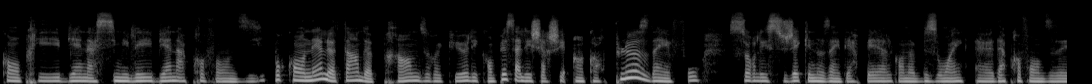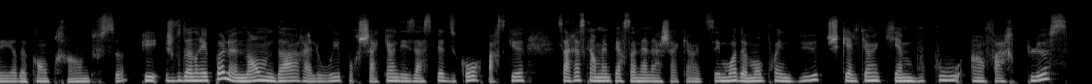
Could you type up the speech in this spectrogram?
compris, bien assimilé, bien approfondi, pour qu'on ait le temps de prendre du recul et qu'on puisse aller chercher encore plus d'infos sur les sujets qui nous interpellent, qu'on a besoin euh, d'approfondir, de comprendre tout ça. Puis, je ne vous donnerai pas le nombre d'heures allouées pour chacun des aspects du cours parce que ça reste quand même personnel à chacun. Tu sais, moi, de mon point de vue, je suis quelqu'un qui aime beaucoup en faire plus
